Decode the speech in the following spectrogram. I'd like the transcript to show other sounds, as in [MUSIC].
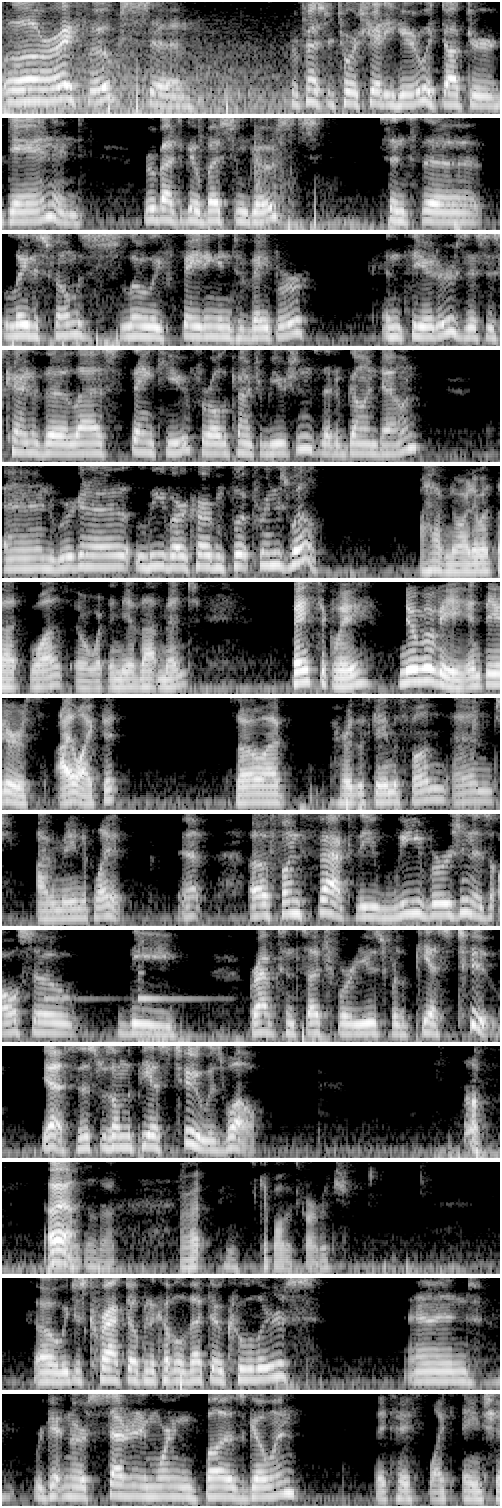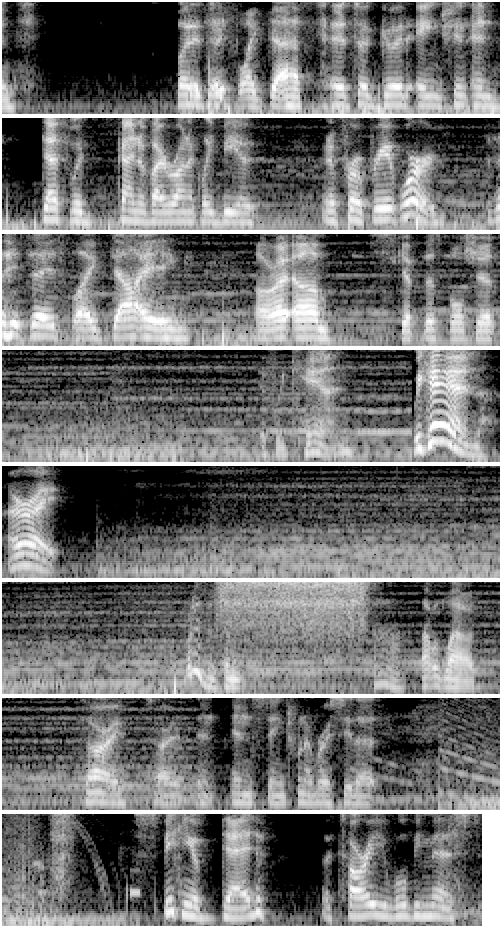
Alright, folks. Uh, Professor Torchetti here with Dr. Gann, and we're about to go bust some ghosts. Since the latest film is slowly fading into vapor in theaters, this is kind of the last thank you for all the contributions that have gone down. And we're gonna leave our carbon footprint as well. I have no idea what that was or what any of that meant. Basically, new movie in theaters. I liked it. So I've heard this game is fun and I've been meaning to play it. Yep. Uh, fun fact: the Wii version is also the graphics and such were used for the PS2. Yes, this was on the PS2 as well. Huh. Oh yeah. know that. Alright, skip all this garbage. So we just cracked open a couple of Ecto coolers, and we're getting our Saturday morning buzz going. They taste like ancient. But they it's a, like death. it's a good ancient, and death would kind of ironically be a, an appropriate word. They taste like dying. Alright, um, skip this bullshit. If we can. We can! Alright. What is this? Some... Ah, that was loud. Sorry. Sorry. In- instinct whenever I see that. Speaking of dead, Atari, you will be missed.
